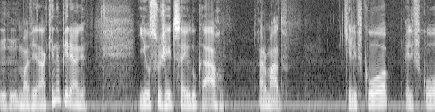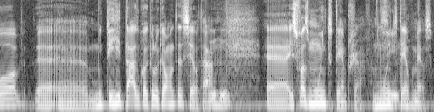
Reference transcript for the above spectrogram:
uhum. uma vez aqui na Piranga, e o sujeito saiu do carro armado. Que ele ficou, ele ficou é, é, muito irritado com aquilo que aconteceu, tá? Uhum. É, isso faz muito tempo já, muito Sim. tempo mesmo.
